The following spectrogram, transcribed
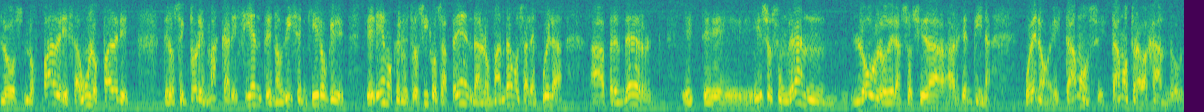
Los, los padres, aún los padres de los sectores más carecientes, nos dicen, quiero que, queremos que nuestros hijos aprendan, los mandamos a la escuela a aprender. Este, eso es un gran logro de la sociedad argentina. Bueno, estamos, estamos trabajando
